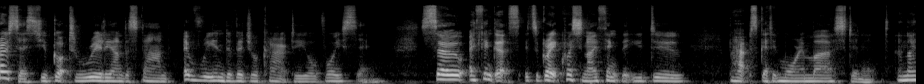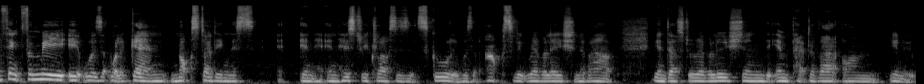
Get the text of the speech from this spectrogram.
process, you've got to really understand every individual character you're voicing. So I think that's it's a great question. I think that you do perhaps getting more immersed in it. And I think for me, it was well again not studying this in in history classes at school. It was an absolute revelation about the Industrial Revolution, the impact of that on you know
